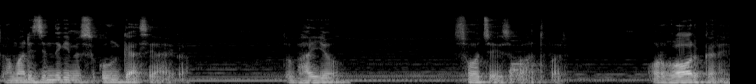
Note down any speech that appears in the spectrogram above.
تو ہماری زندگی میں سکون کیسے آئے گا؟ تو بھائیوں سوچیں اس بات پر اور غور کریں۔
